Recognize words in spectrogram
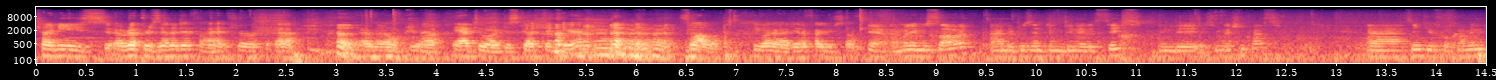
Chinese uh, representative, I'm sure, uh, will uh, add to our discussion here. Slava, do you want to identify yourself? Yeah, uh, my name is Slava. I'm representing the United States in the simulation class. Uh, thank you for coming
